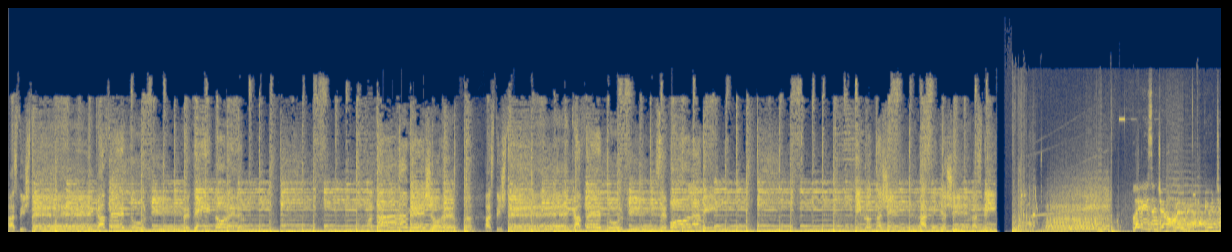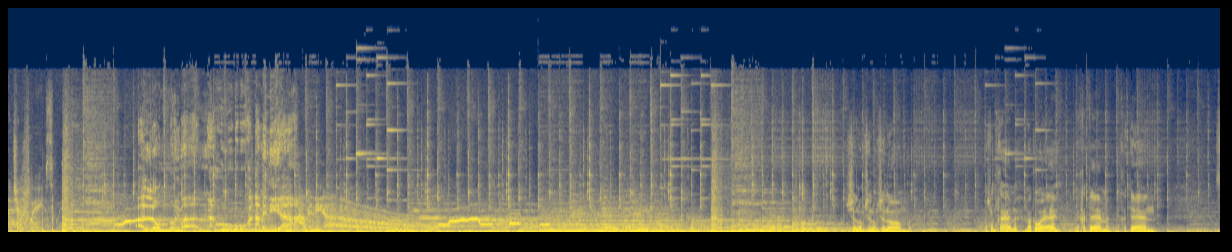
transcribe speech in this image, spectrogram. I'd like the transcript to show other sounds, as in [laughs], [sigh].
אז תשתה קפה טורקי ותתעורר. אתה המשורר. אז תשתה קפה טורקי זה עולמי. אם לא תשיר אז מי ישיר? אז מי? Ladies and gentlemen, may I have your attention, please? אלון נוימן המניע. המניע. שלום, שלום, שלום. מה שלומכם? מה קורה? איך אתם? איך אתן?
